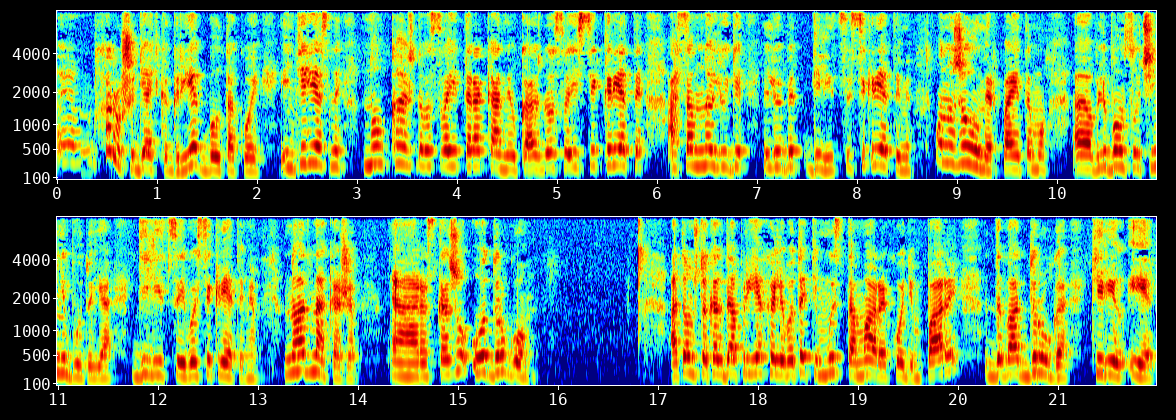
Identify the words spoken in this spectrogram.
Эм, хороший дядька грек был такой, интересный, но у каждого свои тараканы, у каждого свои секреты, а со мной люди любят делиться секретами. Он уже умер, поэтому э, в любом случае не буду я делиться его секретами. Но однако же э, расскажу о другом о том, что когда приехали вот эти мы с Тамарой ходим парой, два друга, Кирилл и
